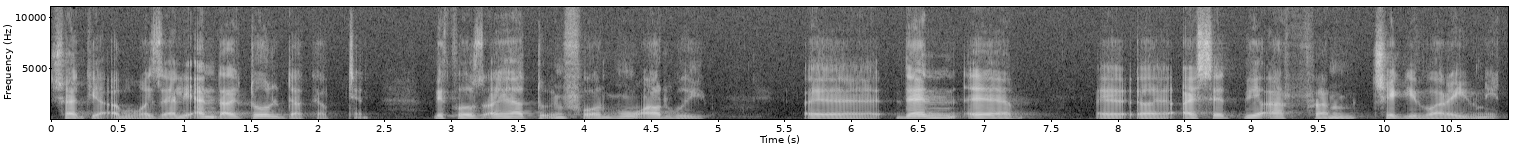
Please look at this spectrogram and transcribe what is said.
Shadia Abu Ghazali, and I told the captain because I had to inform who are we. Uh, then uh, uh, I said we are from Che Guevara unit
